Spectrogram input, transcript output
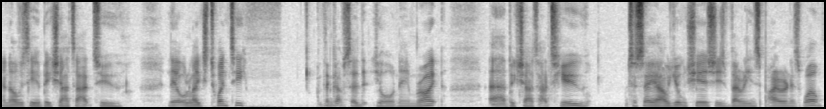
and obviously a big shout out to Little Legs 20. I think I've said your name right. Uh, big shout out to you to say how young she is. She's very inspiring as well,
